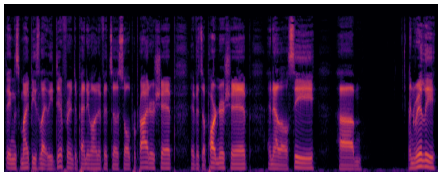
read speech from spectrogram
things might be slightly different depending on if it's a sole proprietorship, if it's a partnership, an LLC. Um, and really,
